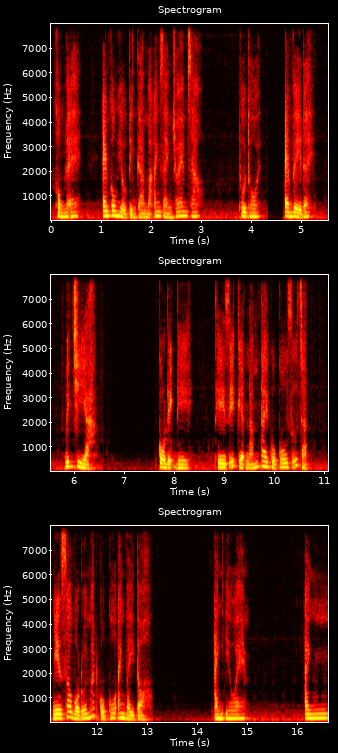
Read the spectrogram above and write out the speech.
không lẽ em không hiểu tình cảm mà anh dành cho em sao? Thôi thôi, em về đây. Bích Chi à? Cô định đi, thì Dĩ Kiệt nắm tay của cô giữ chặt, nhìn sâu vào đôi mắt của cô anh bày tỏ. Anh yêu em. Anh...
